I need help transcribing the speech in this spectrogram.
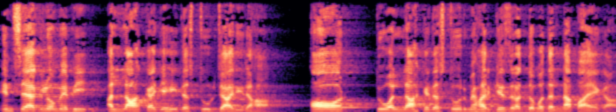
ان سے اگلوں میں بھی اللہ کا یہی دستور جاری رہا اور تو اللہ کے دستور میں ہرگز رد و بدل نہ پائے گا۔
